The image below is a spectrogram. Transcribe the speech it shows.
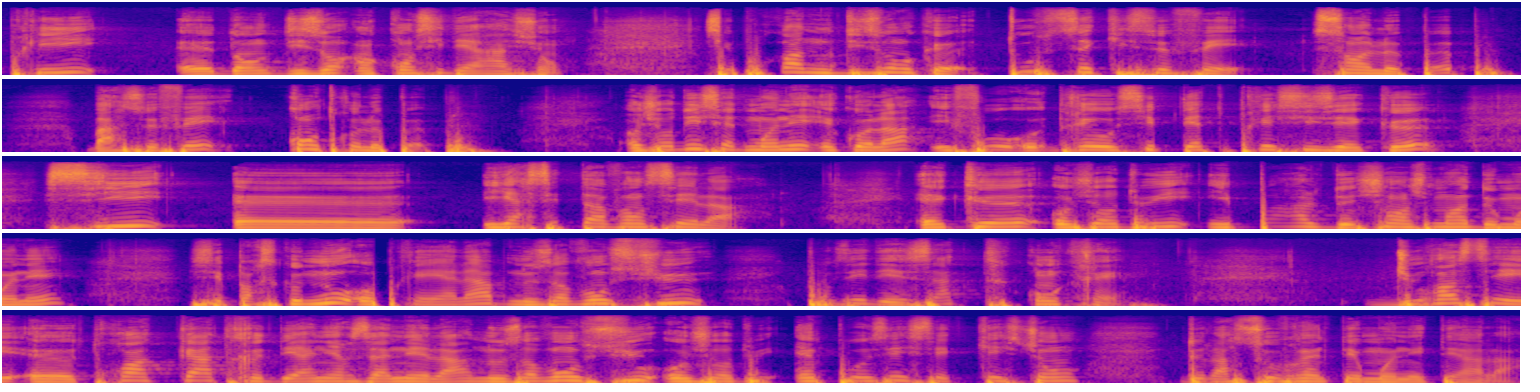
pris, donc, disons, en considération. C'est pourquoi nous disons que tout ce qui se fait sans le peuple, bah, se fait contre le peuple. Aujourd'hui, cette monnaie éco-là, il faudrait aussi peut-être préciser que si il y a cette avancée-là, et qu'aujourd'hui, il parle de changement de monnaie, c'est parce que nous, au préalable, nous avons su poser des actes concrets. Durant ces euh, trois, quatre dernières années-là, nous avons su aujourd'hui imposer cette question de la souveraineté monétaire-là.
